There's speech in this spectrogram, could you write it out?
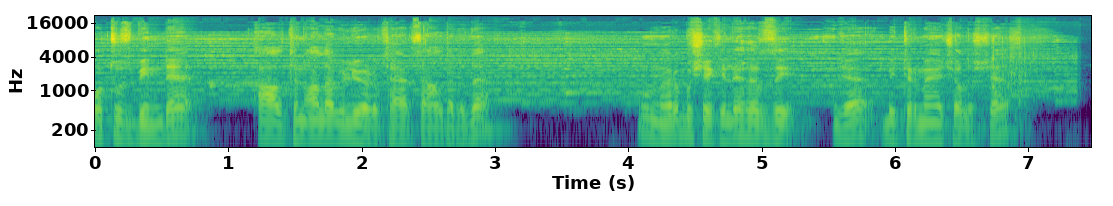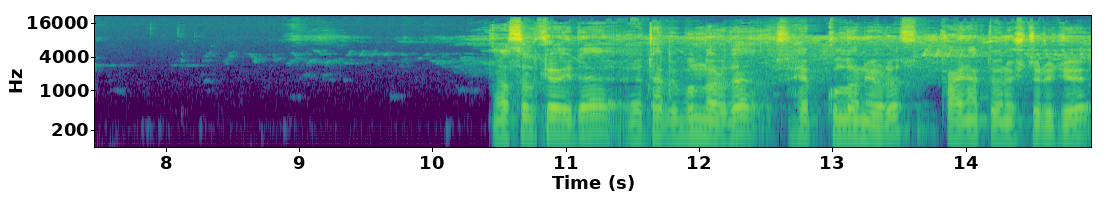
30 binde altın alabiliyoruz her saldırıda. Bunları bu şekilde hızlıca bitirmeye çalışacağız. Asıl köyde e, tabi bunları da hep kullanıyoruz. Kaynak dönüştürücü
